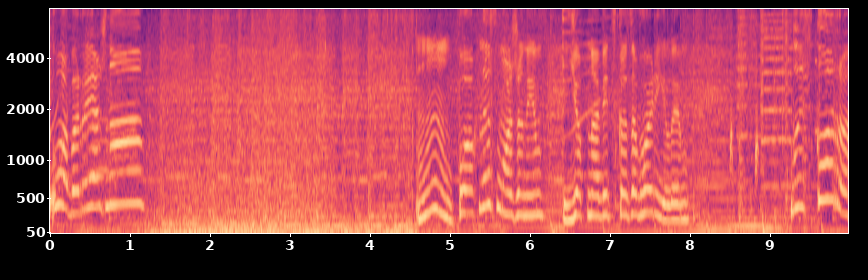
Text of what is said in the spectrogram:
Обережно. Мм, пахне смаженим. Я б навіть сказав горілим. Ви скоро?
